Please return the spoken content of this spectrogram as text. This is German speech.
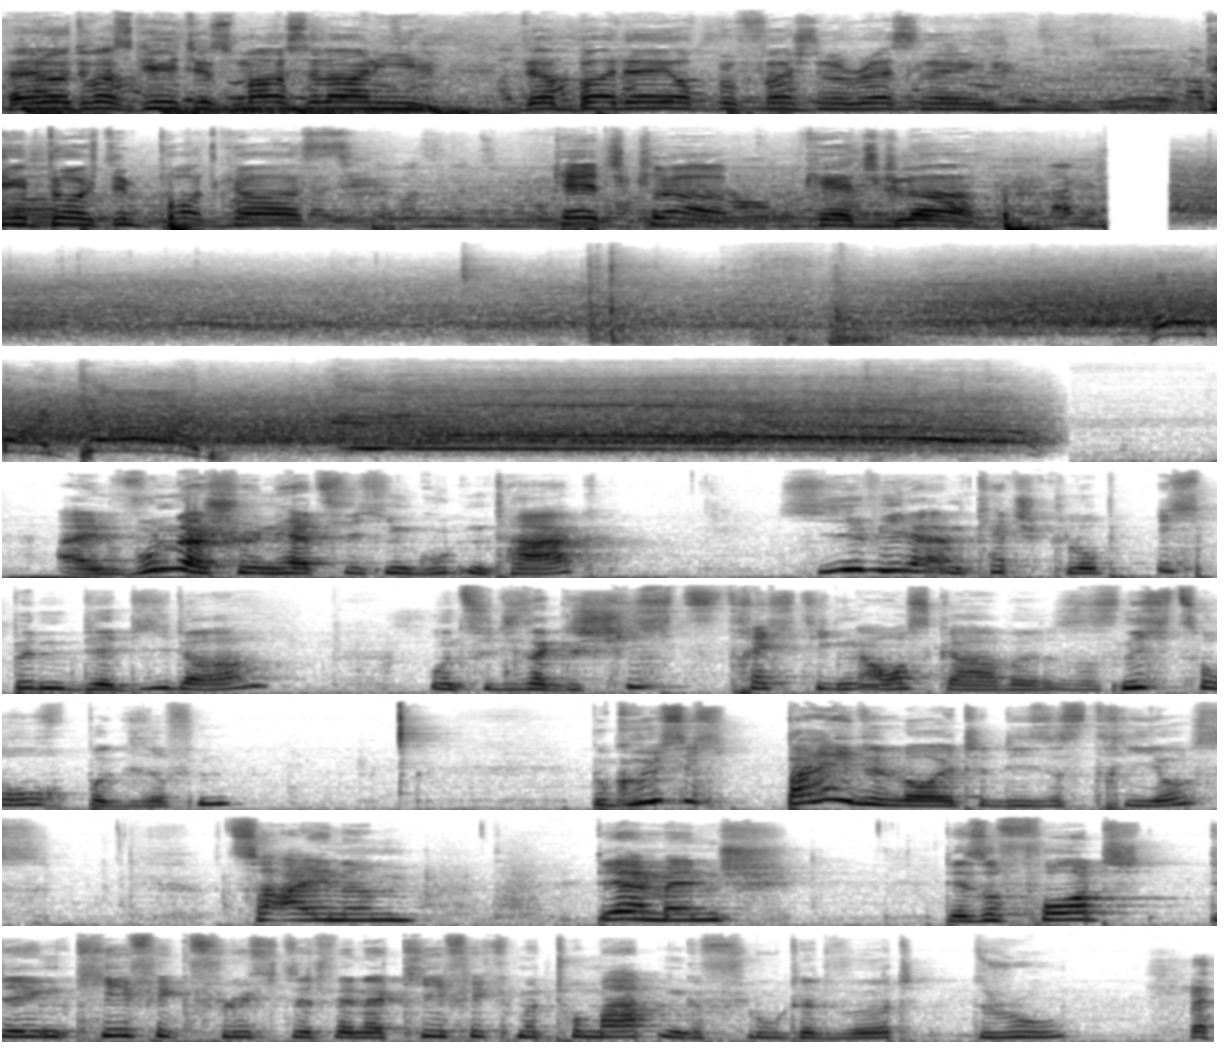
Hey Leute, was geht? Hier ist Marcelani, der Buddy of Professional Wrestling. Gebt euch den Podcast Catch Club. Catch Club. Einen wunderschönen herzlichen guten Tag. Hier wieder im Catch Club. Ich bin der Dida. Und zu dieser geschichtsträchtigen Ausgabe, es ist nicht so hoch begriffen, begrüße ich beide Leute dieses Trios zu einem, der Mensch, der sofort den Käfig flüchtet, wenn der Käfig mit Tomaten geflutet wird, Drew.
